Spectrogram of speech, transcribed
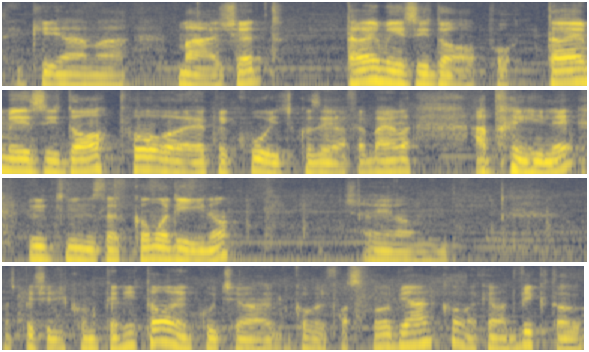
si chiama Majed tre mesi dopo tre mesi dopo eh, per cui cos'era febbraio aprile lui il comodino c'era un, una specie di contenitore in cui c'era ancora il fosforo bianco ma chiamato Victor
